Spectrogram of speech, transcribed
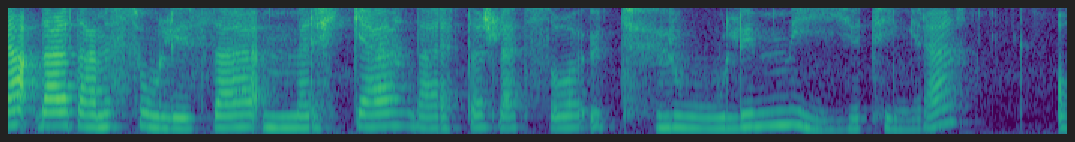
ja, det er dette her med sollyset, mørket. Det er rett og slett så utrolig mye tyngre å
